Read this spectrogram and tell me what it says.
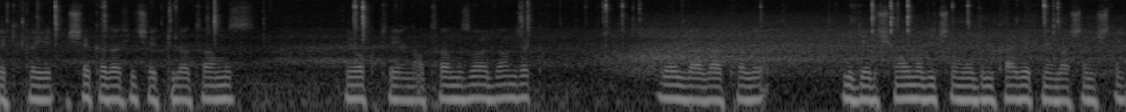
Dakika 70'e kadar hiç etkili hatamız yoktu yani hatamız vardı ancak golle alakalı bir gelişme olmadığı için umudumu kaybetmeye başlamıştım.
